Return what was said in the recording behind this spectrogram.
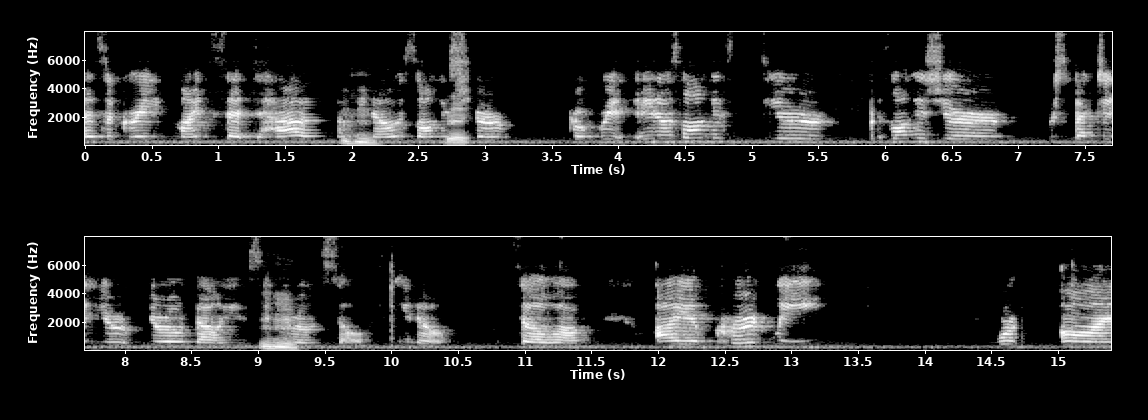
That's a great mindset to have. You Mhm. know, as long as Right. you're appropriate. You know, as long as you're as long as you're respecting your your own values and your own self. You know. So um, I am currently working on.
